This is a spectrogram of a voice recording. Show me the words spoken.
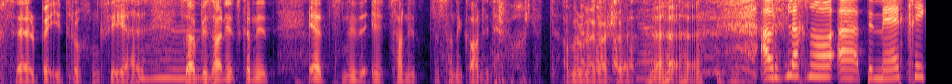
sehr beeindruckend gewesen. So etwas habe ich jetzt gar nicht, es nicht, jetzt habe ich, das habe ich gar nicht erwartet. Aber mega schön. Aber vielleicht noch eine Bemerkung,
